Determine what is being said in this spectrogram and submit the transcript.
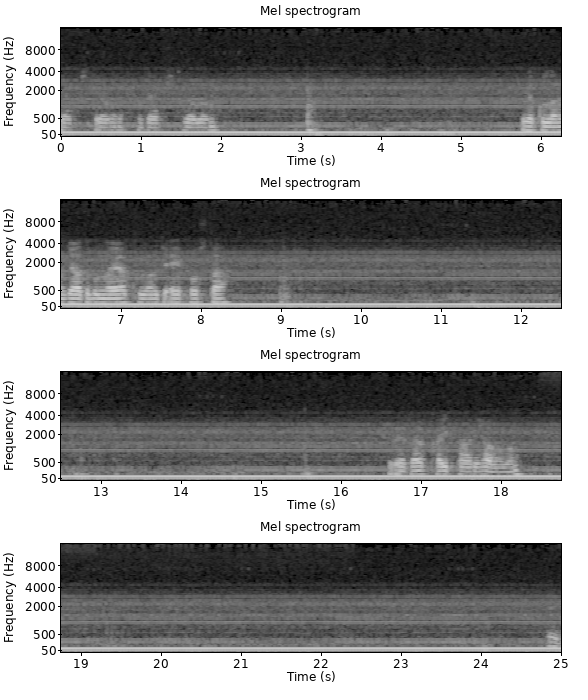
Yapıştıralım, yapıştıralım. Buraya kullanıcı adı bulmaya, kullanıcı e-posta. Şuraya da kayıt tarihi alalım. Ve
